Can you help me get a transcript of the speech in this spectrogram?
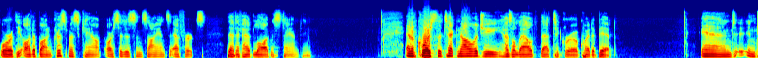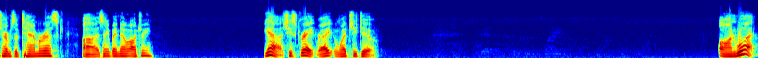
or the Audubon Christmas Count or citizen science efforts that have had long standing. And of course, the technology has allowed that to grow quite a bit. And in terms of Tamarisk, uh, does anybody know Audrey? Yeah, she's great, right? And what'd she do? On what?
